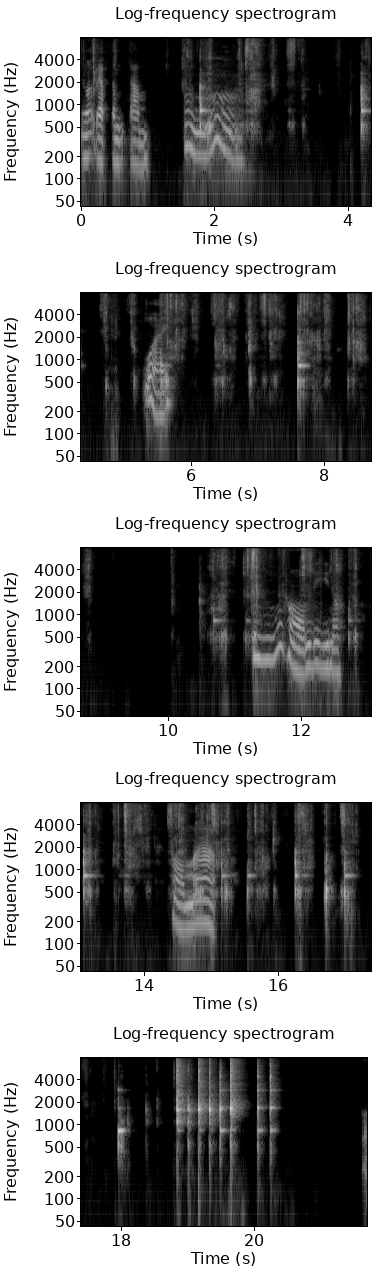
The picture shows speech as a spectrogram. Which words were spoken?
ยั่วแบบตำๆอืม หวอืมหอมดีเนาะ หอมมาก ก็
